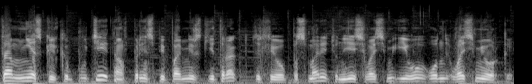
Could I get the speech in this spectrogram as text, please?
Там несколько путей, там, в принципе, Памирский тракт, если его посмотреть, он есть восьми, его, он восьмеркой.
